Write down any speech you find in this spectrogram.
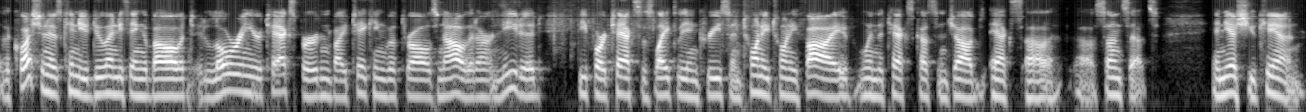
The question is can you do anything about lowering your tax burden by taking withdrawals now that aren't needed before taxes likely increase in 2025 when the Tax Cuts and Jobs Act uh, uh, sunsets? And yes, you can.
